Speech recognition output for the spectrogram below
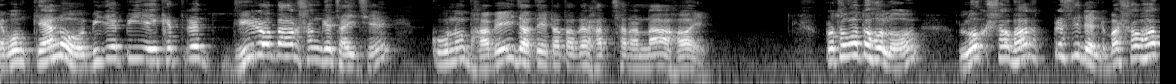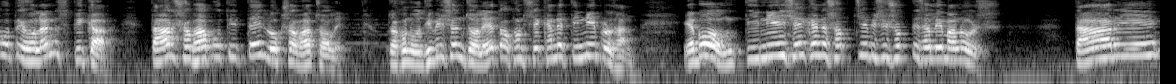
এবং কেন বিজেপি এই ক্ষেত্রে দৃঢ়তার সঙ্গে চাইছে কোনোভাবেই যাতে এটা তাদের হাতছাড়া না হয়? প্রথমত হলো, লোকসভার প্রেসিডেন্ট বা সভাপতি হলেন স্পিকার। তার সভাপতিতে লোকসভা চলে। যখন অধিবেশন চলে, তখন সেখানে তিনিই প্রধান। এবং তিনি সেখানে সবচেয়ে বেশি শক্তিশালী মানুষ। তারই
